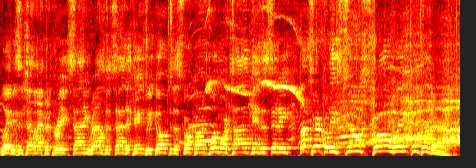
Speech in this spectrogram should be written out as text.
Ladies and gentlemen, after three exciting rounds inside the cage, we go to the scorecards one more time. Kansas City, let's hear it for these two strawweight contenders.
